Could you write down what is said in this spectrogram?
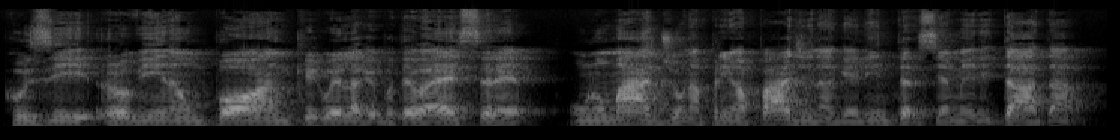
così rovina un po' anche quella che poteva essere un omaggio, una prima pagina che l'Inter si è meritata.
